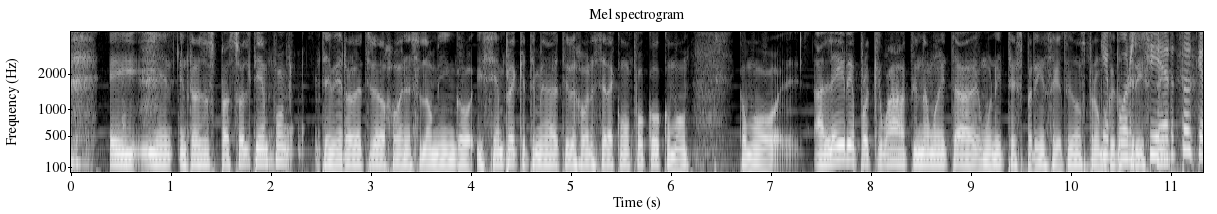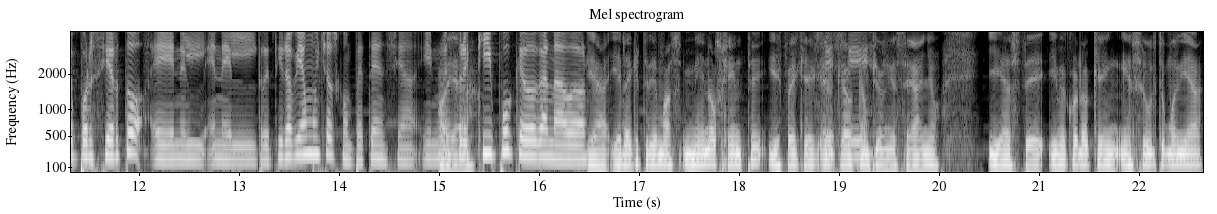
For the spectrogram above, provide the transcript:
y, y en- entonces pasó el tiempo, terminó el retiro de jóvenes el domingo y siempre que terminaba el retiro de jóvenes era como un poco como, como eh, alegre porque, wow, tiene una bonita, bonita experiencia que tuvimos, pero un Que poquito por triste. cierto, que por cierto, en el, en el retiro había muchas competencias y nuestro Oh, ya. equipo quedó Ya, y era el que tenía más, menos gente y fue el que Sí, el quedó sí. campeón ese año. Y este, y me acuerdo que en ese último día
